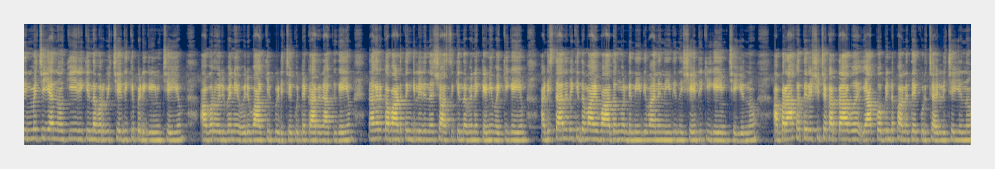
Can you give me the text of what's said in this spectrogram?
തിന്മ ചെയ്യാൻ നോക്കിയിരിക്കുന്നവർ വിച്ഛേദിക്കപ്പെടുകയും ചെയ്യും. അവർ ഒരുവനെ ഒരു വാക്കിൽ പിടിച്ച് കുറ്റക്കാരനാക്കുകയും നഗര കവാടത്തെങ്കിലിരുന്ന് ശാസിക്കുന്നവനെ കെണി വയ്ക്കുകയും അടിസ്ഥാനരഹിതമായ വാദം കൊണ്ട് നീതിമാന് നീതി നിഷേധിക്കുകയും ചെയ്യുന്നു. അബ്രാഹത്തെ രക്ഷിച്ച കർത്താവ് യാക്കോബിന്റെ ഭവനത്തെക്കുറിച്ച് അല്ലി ചെയ്യുന്നു.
